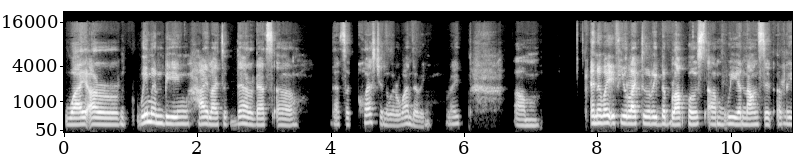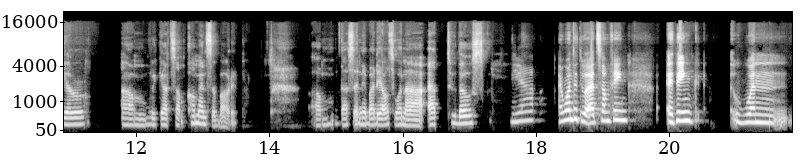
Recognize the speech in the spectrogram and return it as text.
why are women being highlighted there? That's a that's a question we're wondering, right? Um, anyway, if you like to read the blog post, um, we announced it earlier. Um, we got some comments about it. Um, does anybody else want to add to those? Yeah, I wanted to add something. I think when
